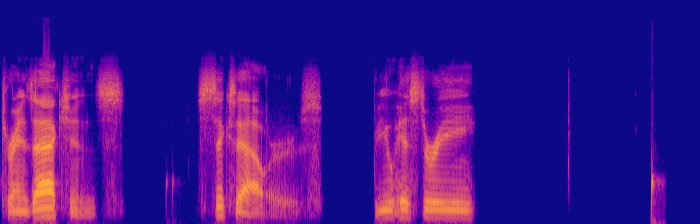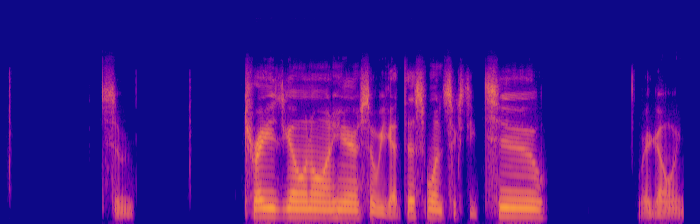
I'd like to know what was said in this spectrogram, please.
transactions six hours. View history, some trades going on here. So we got this one, 62. We're going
